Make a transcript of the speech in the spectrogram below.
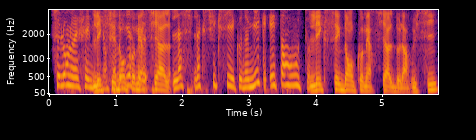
selon le FMI. L'excédent commercial. L'asphyxie économique est en route. L'excédent commercial de la Russie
